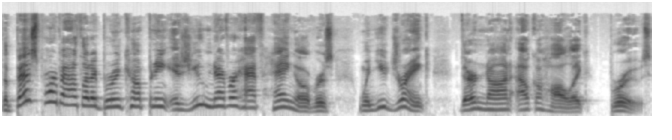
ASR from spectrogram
The best part about Athletic Brewing Company is you never have hangovers when you drink their non alcoholic brews.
